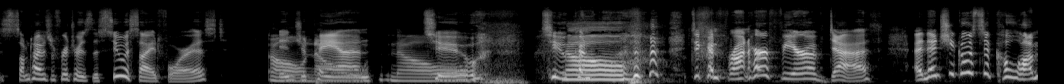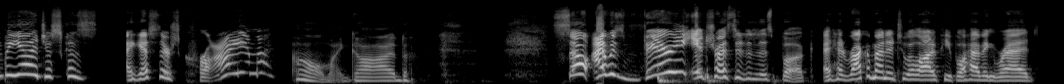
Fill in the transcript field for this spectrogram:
sometimes referred to as the suicide forest Oh, Japan No. to to con- to confront her fear of death. And then she goes to Colombia just because I guess there's crime. oh my god. So I was very interested in this book and had recommended to a lot of people having read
